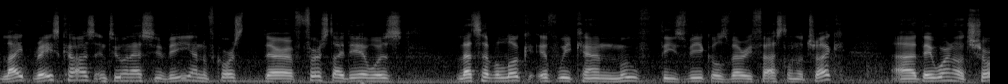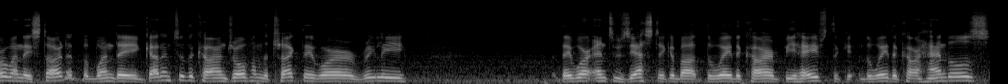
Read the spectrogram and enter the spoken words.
light race cars into an SUV, and of course, their first idea was, let's have a look if we can move these vehicles very fast on the track. Uh, they were not sure when they started, but when they got into the car and drove on the track, they were really they were enthusiastic about the way the car behaves, the, the way the car handles,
